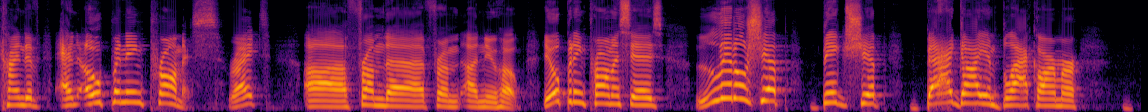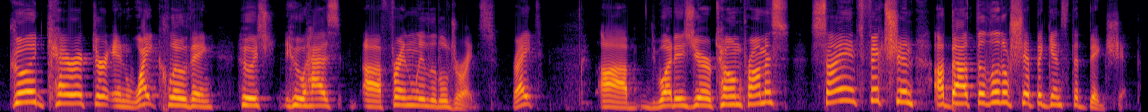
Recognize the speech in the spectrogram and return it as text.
kind of an opening promise, right? Uh, from the from uh, New Hope. The opening promise is little ship, big ship, bad guy in black armor, good character in white clothing who is who has uh, friendly little droids, right? Uh, what is your tone promise? Science fiction about the little ship against the big ship.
